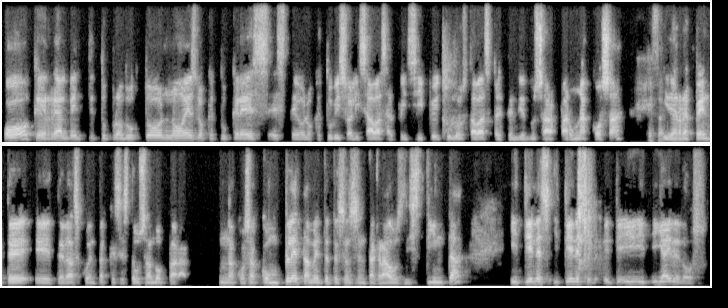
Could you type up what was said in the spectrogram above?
o que realmente tu producto no es lo que tú crees este, o lo que tú visualizabas al principio y tú lo estabas pretendiendo usar para una cosa y de repente eh, te das cuenta que se está usando para una cosa completamente 360 grados distinta y tienes, y tienes, y, y hay de dos.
